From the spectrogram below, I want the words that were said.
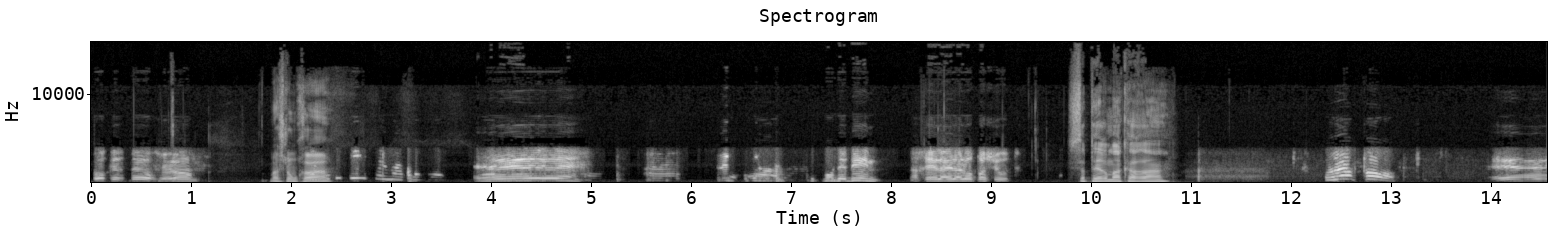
בוקר טוב, שלום. מה שלומך? אה, מתמודדים, אחרי לילה לא פשוט. ספר מה קרה. הוא לא פה. אה,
